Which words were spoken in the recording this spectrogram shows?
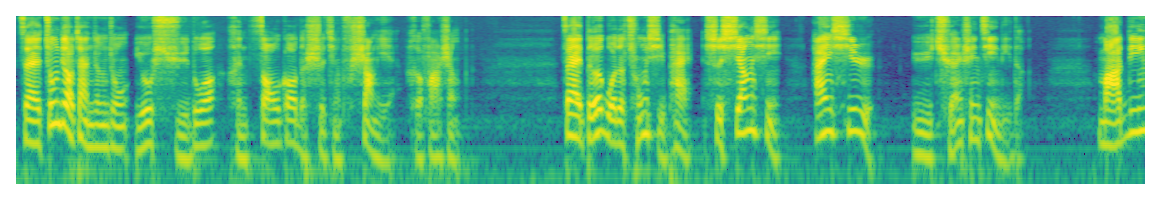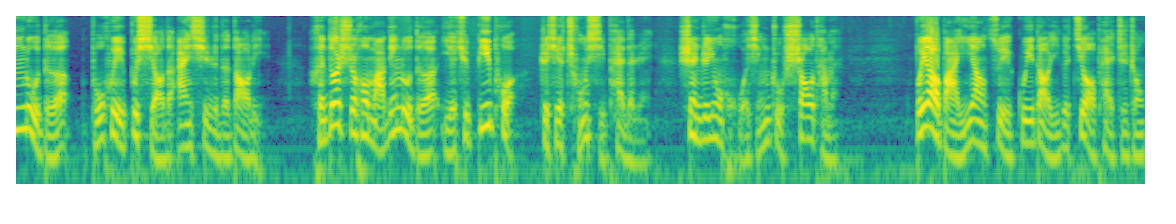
在宗教战争中，有许多很糟糕的事情上演和发生。在德国的重洗派是相信安息日与全身敬礼的。马丁·路德不会不晓得安息日的道理，很多时候马丁·路德也去逼迫这些重洗派的人，甚至用火刑柱烧他们。不要把一样罪归到一个教派之中，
